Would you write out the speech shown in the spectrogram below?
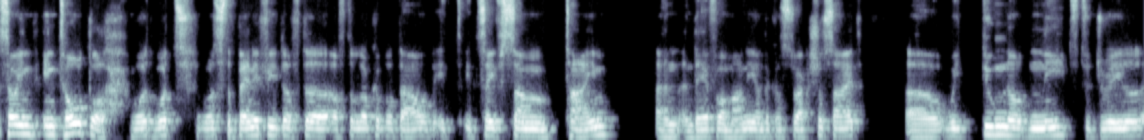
so in in total what what what's the benefit of the of the lockable dowel it it saves some time and and therefore money on the construction side. Uh, we do not need to drill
